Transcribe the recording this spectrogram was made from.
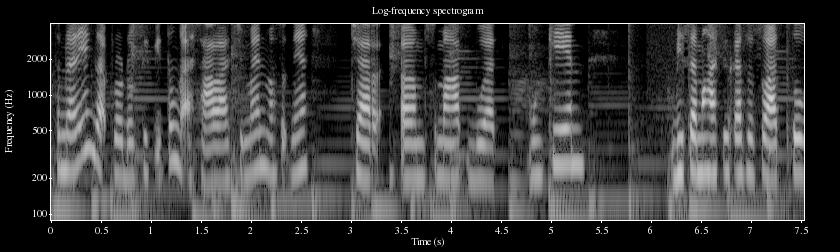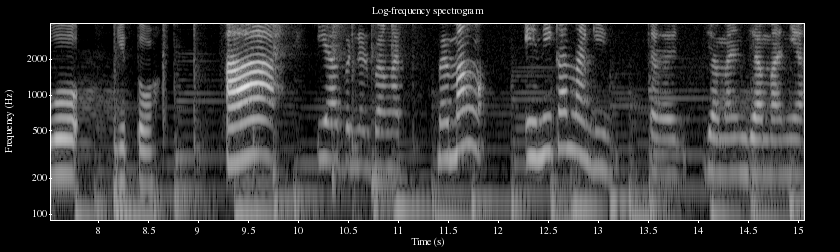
sebenarnya nggak produktif itu nggak salah cuman maksudnya cara em, semangat buat mungkin bisa menghasilkan sesuatu gitu Ah, iya bener banget. Memang ini kan lagi eh, zaman-zamannya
